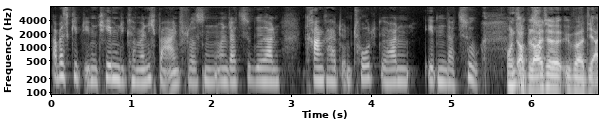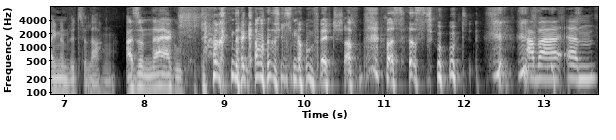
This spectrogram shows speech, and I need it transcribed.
Aber es gibt eben Themen, die können wir nicht beeinflussen. Und dazu gehören Krankheit und Tod gehören eben dazu. Und Also ob Leute über die eigenen Witze lachen. Also, naja, gut, da, da kann man sich ein Umfeld schaffen, was das tut. Aber ähm,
